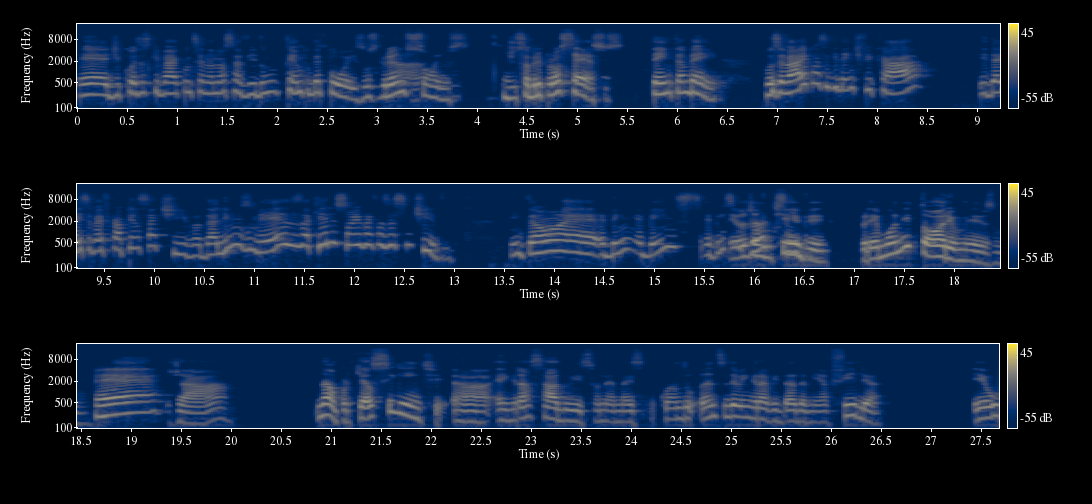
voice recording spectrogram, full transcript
é, de coisas que vai acontecer na nossa vida um tempo depois, os grandes ah. sonhos de, sobre processos. Tem também. Você vai conseguir identificar e daí você vai ficar pensativa. Dali uns meses, aquele sonho vai fazer sentido. Então é, é bem, é bem, é bem. Eu já tive premonitório mesmo. É. Já. Não, porque é o seguinte, uh, é engraçado isso, né? Mas quando antes de eu engravidar da minha filha, eu,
